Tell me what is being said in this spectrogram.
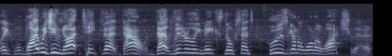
Like, why would you not take that down? That literally makes no sense. Who's gonna want to watch that?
